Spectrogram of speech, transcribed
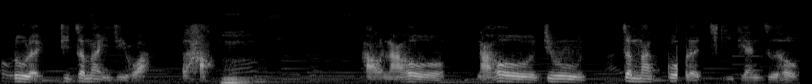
透露了就这么一句话，好，好，然后然后就这么过了几天之后，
